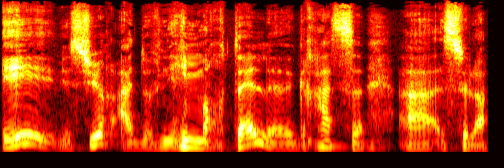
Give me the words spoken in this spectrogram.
et bien sûr à devenir immortel euh, grâce à cela.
